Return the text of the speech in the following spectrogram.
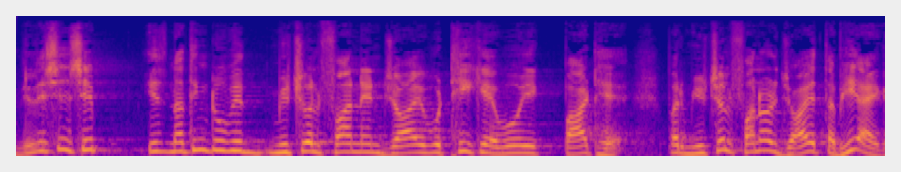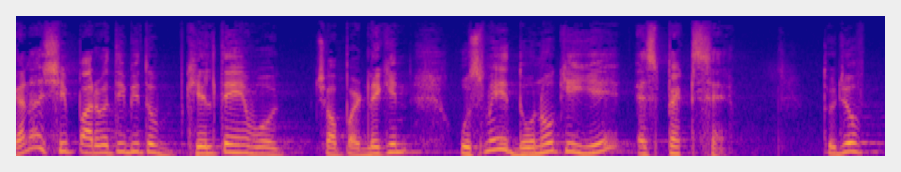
Relationship is nothing to with mutual fun and joy वो ठीक है, वो एक पार्ट है। पर म्यूचुअल फन और जॉय तभी आएगा ना, शिव पार्वती भी तो खेलते हैं वो चौपट लेकिन उसमें दोनों के ये एस्पेक्ट्स हैं। तो जो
